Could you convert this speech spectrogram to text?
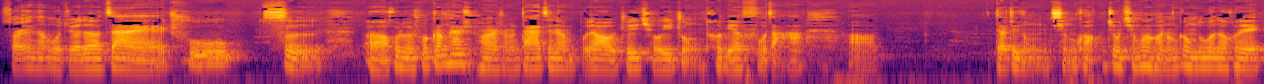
所以呢，我觉得在初次呃或者说刚开始创业的时候，大家尽量不要追求一种特别复杂啊。的这种情况，这种情况可能更多的会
